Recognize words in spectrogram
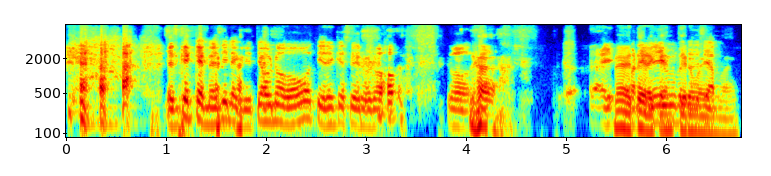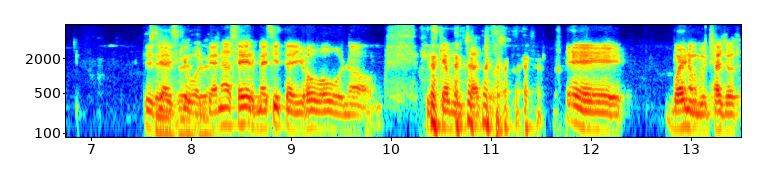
es que que Messi le grite a uno bobo tiene que ser uno. No, decía, es que volvían a hacer, Messi te dijo bobo, no. Es que muchachos. Eh, bueno, muchachos,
